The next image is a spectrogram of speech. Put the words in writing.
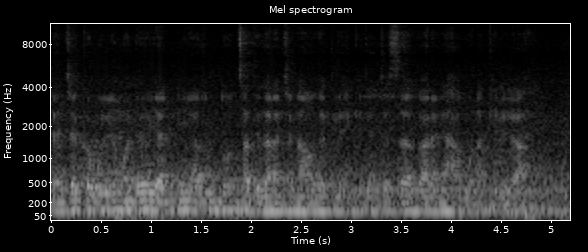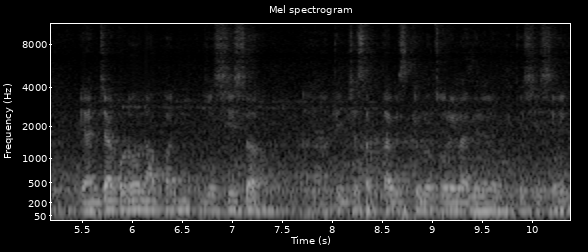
त्यांच्या कबुलीमध्ये यांनी अजून दोन साथीदारांचे नाव घेतले की त्यांच्या सहकार्याने हा गुन्हा केलेला आहे. यांच्याकडून आपण जे शिसं तीनशे सत्तावीस किलो चोरीला गेलेले होते. ते शिसे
